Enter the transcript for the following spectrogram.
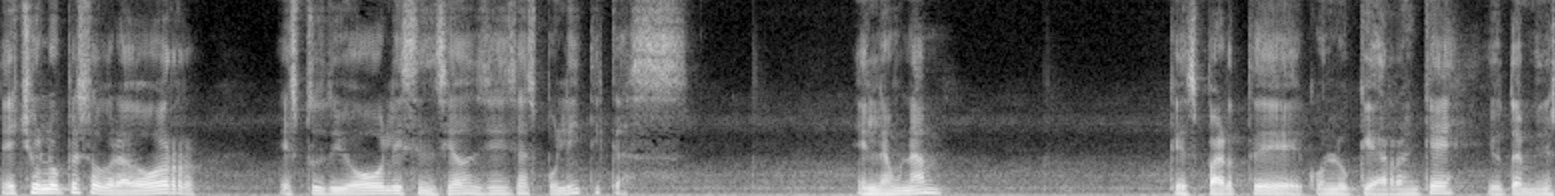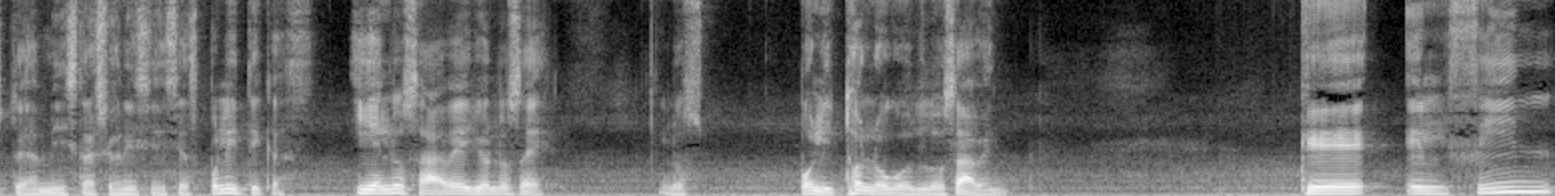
De hecho, López Obrador estudió licenciado en ciencias políticas en la UNAM, que es parte con lo que arranqué. Yo también estudié administración y ciencias políticas. Y él lo sabe, yo lo sé. Los politólogos lo saben. Que el fin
